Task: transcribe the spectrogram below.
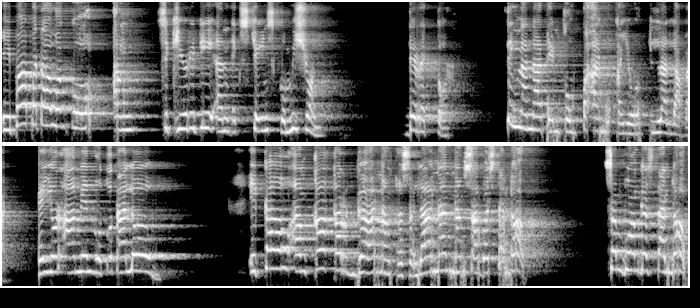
Ipapatawag ko ang Security and Exchange Commission Director. Tingnan natin kung paano kayo lalaban. Mayor Amin Utotalog, ikaw ang kakarga ng kasalanan ng Sabah stand-up. Sambuanga stand-up.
